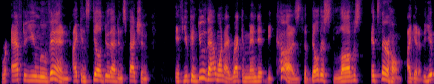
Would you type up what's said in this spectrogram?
where after you move in, I can still do that inspection. If you can do that one, I recommend it because the builder loves it's their home. I get it. You,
